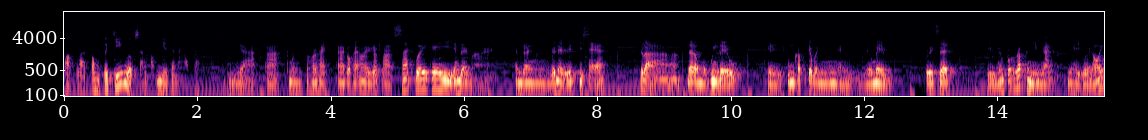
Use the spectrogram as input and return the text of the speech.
hoặc là có một cái chiến lược sản phẩm như thế nào không? Dạ, à, cảm ơn câu hỏi này. À, câu hỏi này rất là sát với cái vấn đề mà em đang đến này để chia sẻ. Tức là đây là một nguyên liệu thì cung cấp cho bên ngành nhựa mềm PVC thì nó có rất là nhiều ngành như thầy vừa nói.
